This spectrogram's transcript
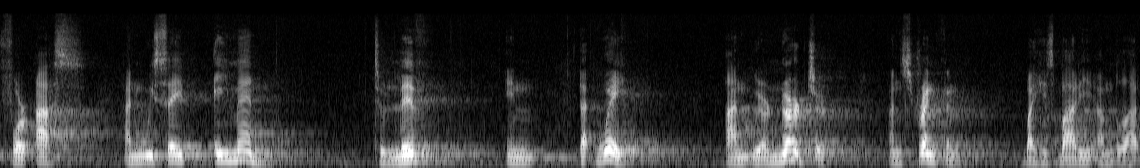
for us. And we say, Amen, to live in that way. And we are nurtured and strengthened by his body and blood.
